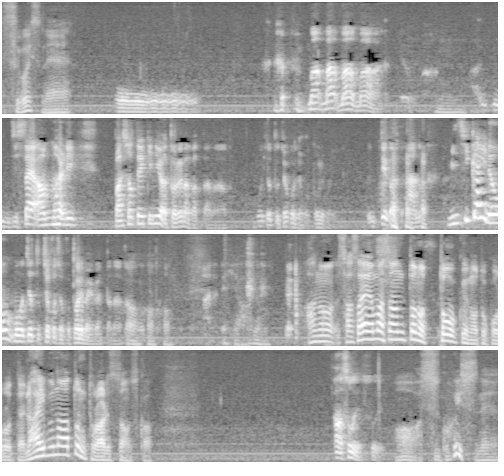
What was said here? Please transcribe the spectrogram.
すごいですね、おお。まあまあまあまあ、でもまあ実際あんまり場所的には取れなかったなと。もうちょっとちょこちょこ取ればいい。っていうか、あの、短いのをもうちょっとちょこちょこ取ればよかったなと思った。ああれねいやでもあの笹山さんとのトークのところってライブの後に撮られてたんですか？あ、そうです、そうです。ああすごいっすね。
